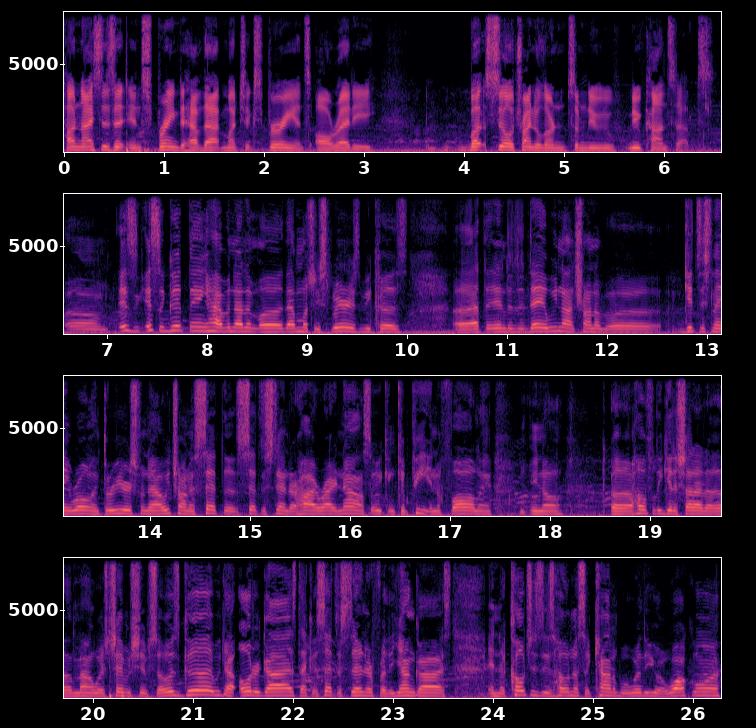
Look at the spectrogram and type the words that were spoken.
How nice is it in spring to have that much experience already? but still trying to learn some new new concepts. Um, it's it's a good thing having that uh, that much experience because uh, at the end of the day, we're not trying to uh, get this thing rolling three years from now. We're trying to set the set the standard high right now so we can compete in the fall and you know uh, hopefully get a shot at a uh, Mountain West championship. So it's good. We got older guys that can set the standard for the young guys, and the coaches is holding us accountable. Whether you're a walk on,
